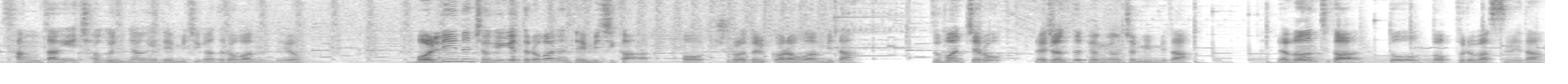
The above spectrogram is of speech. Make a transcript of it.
상당히 적은 양의 데미지가 들어가는데요. 멀리 있는 적에게 들어가는 데미지가 더 줄어들 거라고 합니다. 두 번째로 레전드 변경점입니다. 레버넌트가 또 너프를 받습니다.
